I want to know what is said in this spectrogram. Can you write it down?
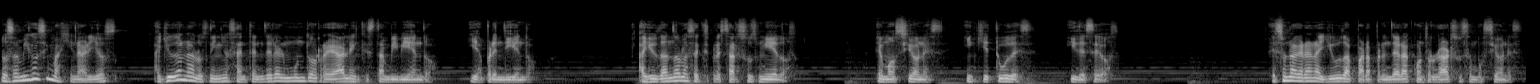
Los amigos imaginarios ayudan a los niños a entender el mundo real en que están viviendo y aprendiendo, ayudándolos a expresar sus miedos, emociones, inquietudes y deseos. Es una gran ayuda para aprender a controlar sus emociones,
